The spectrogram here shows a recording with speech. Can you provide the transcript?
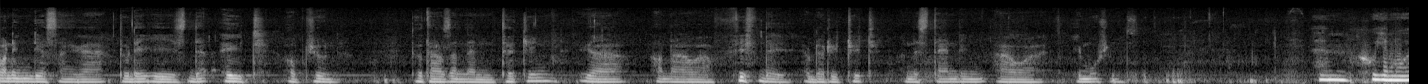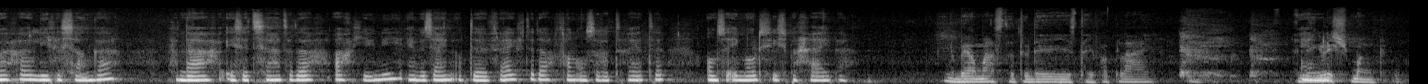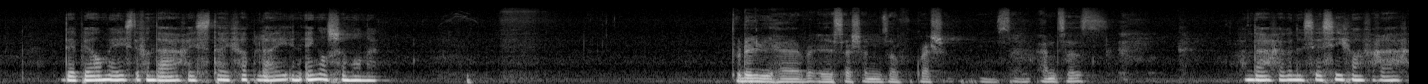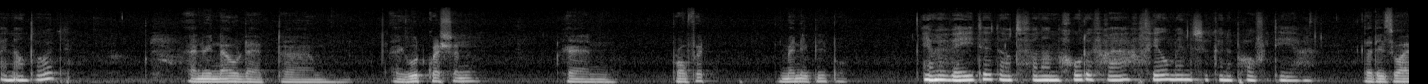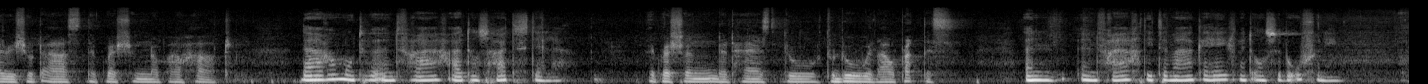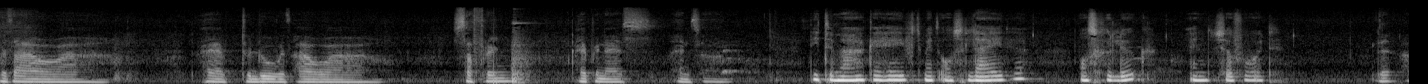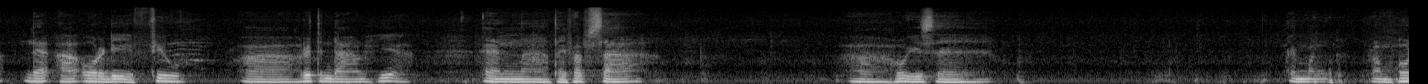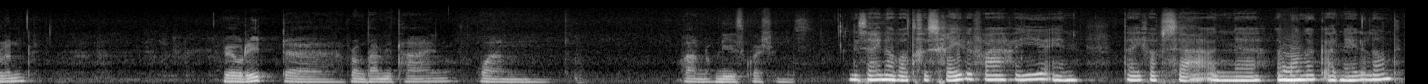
morning, dear Sangha. Today is the 8th of June 2013. We are on our fifth day of the retreat, understanding our emotions. Um, goedemorgen, lieve Sangha. Vandaag is het zaterdag 8 juni en we zijn op de vijfde dag van onze retraite, onze emoties begrijpen. The bell master today is Taifaplai, an En- English monk. De belmeester vandaag is Taifaplai, een Engelse monnik. Today we have a sessions of questions and answers. Vandaag hebben we een sessie van vraag en antwoord. And we know that um, a good question can profit many people. En we weten dat van een goede vraag veel mensen kunnen profiteren. That is why we should ask the question of our heart. Daarom moeten we een vraag uit ons hart stellen. A question that has to, to do with our practice, Een, een vraag die te maken heeft met onze beoefening. with our uh, have to do with our uh, suffering, happiness, and so on. Die te maken heeft met ons lijden, ons geluk enzovoort. There, there are already a few uh, written down here, and uh, Pháp Sa, uh, who is a, a monk from Holland, will read uh, from time to time one one of these questions. Er zijn al wat geschreven vragen hier en Taifab Sa, een, eh, een monnik uit Nederland,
